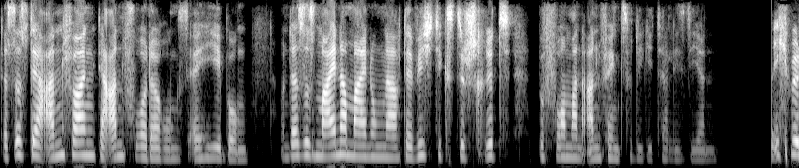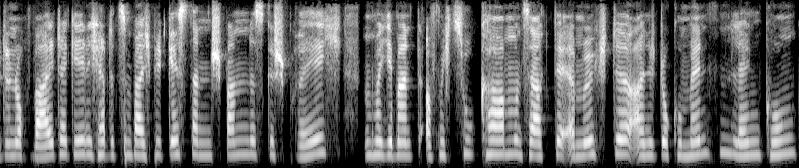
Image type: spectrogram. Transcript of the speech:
Das ist der Anfang der Anforderungserhebung. Und das ist meiner Meinung nach der wichtigste Schritt, bevor man anfängt zu digitalisieren. Ich würde noch weitergehen. Ich hatte zum Beispiel gestern ein spannendes Gespräch, wo jemand auf mich zukam und sagte, er möchte eine Dokumentenlenkung.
